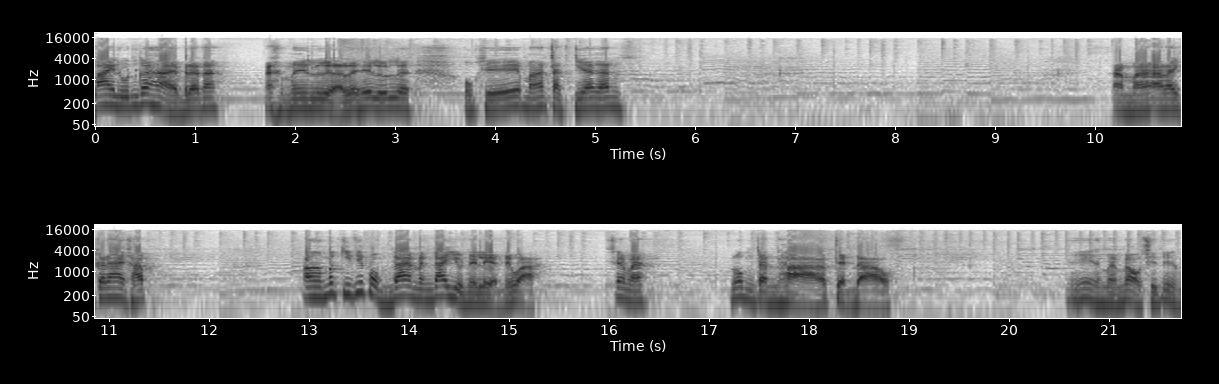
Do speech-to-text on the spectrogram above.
ป้ายลุ้นก็หายไปแล้วนะ ไม่เหลือเลยให้ลุ้นเลย โอเค มาจัดเกียร์กัน อะมาอะไรก็ได้ครับ เออเมื่อกี้ที่ผมได้มันได้อยู่ในเหรียญดีว่าใช่ไหมร่มจันทาครับเจ็ดดาว นี่ทำไมไม่ออกชิ้นอื่น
